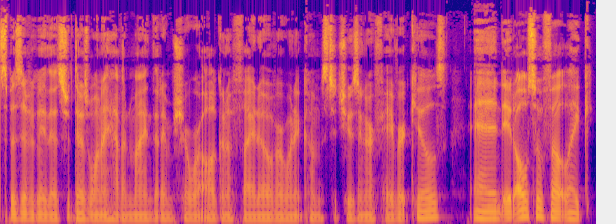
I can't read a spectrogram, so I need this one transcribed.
Specifically, there's, there's one I have in mind that I'm sure we're all going to fight over when it comes to choosing our favorite kills. And it also felt like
